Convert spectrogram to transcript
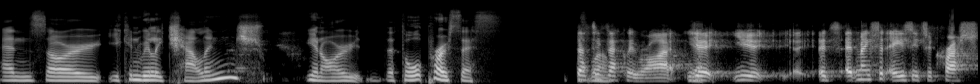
and so you can really challenge, you know, the thought process. That's well. exactly right. Yeah. yeah, you. It's it makes it easy to crush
